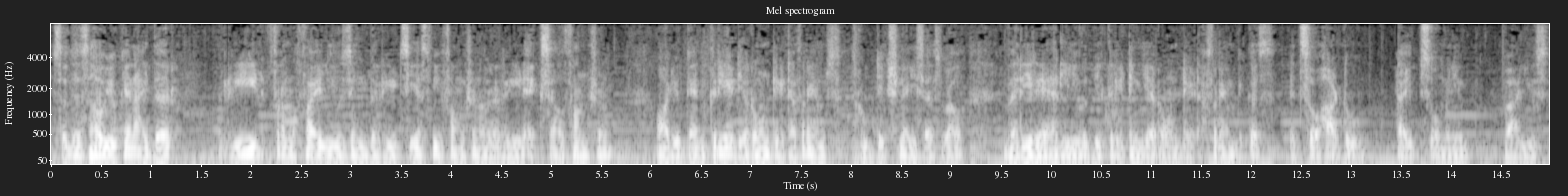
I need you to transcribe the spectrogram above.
So this is how you can either read from a file using the read CSV function or a read Excel function or you can create your own data frames through dictionaries as well. Very rarely you will be creating your own data frame because it's so hard to type so many values.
